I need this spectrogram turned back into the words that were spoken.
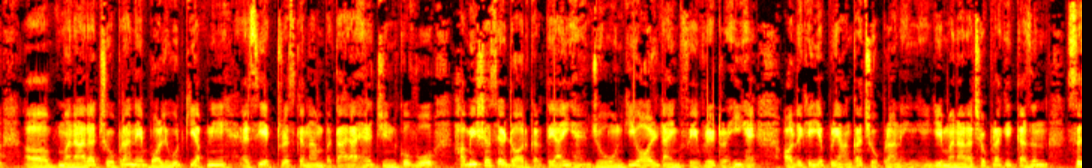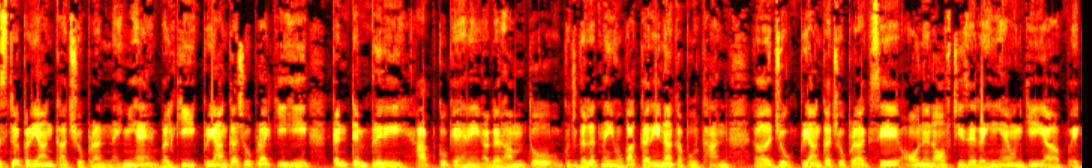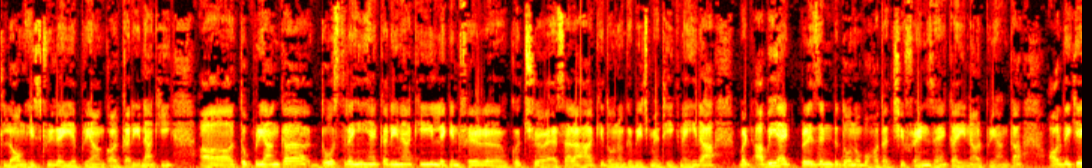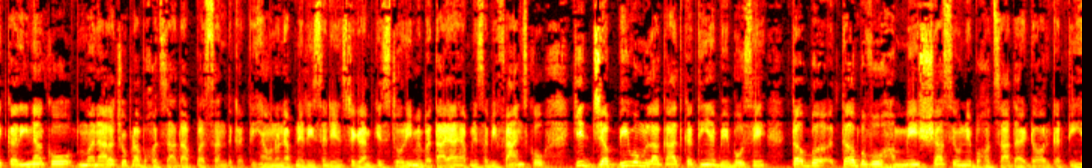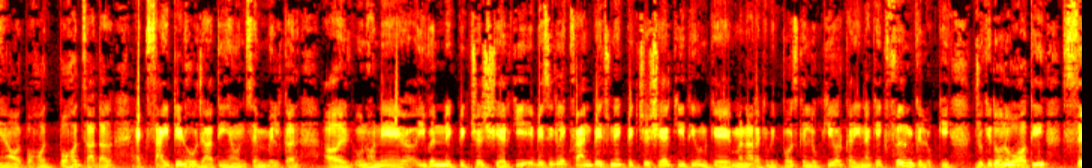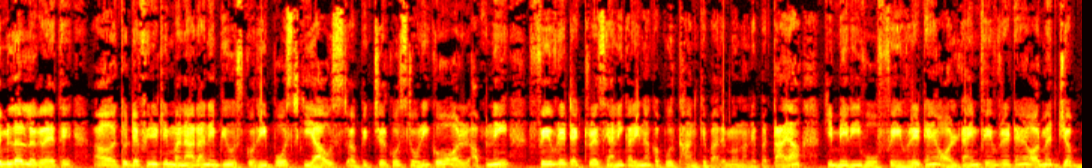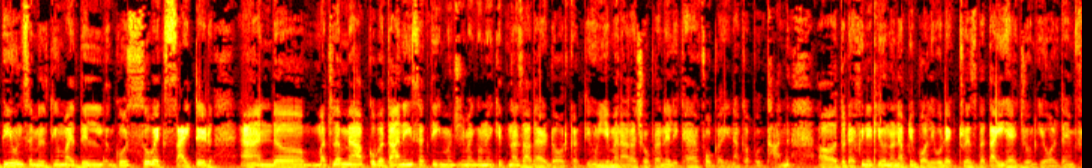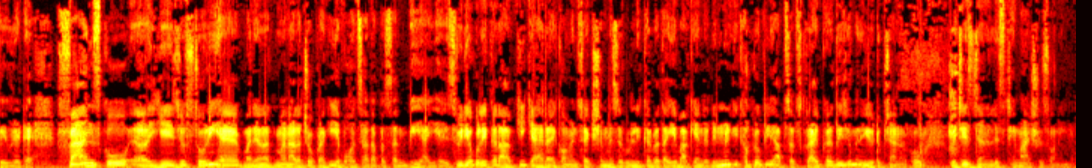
मनारा चोपड़ा ने बॉलीवुड की अपनी ऐसी एक्ट्रेस का नाम बताया है, जिनको वो हमेशा से अडोर करते आई हैं, जो उनकी ऑल टाइम फेवरेट रही हैं। और देखिए, ये प्रियंका चोपड़ा नहीं है। ये मनारा चोपड़ा की कज़न सिस्टर प्रियंका चोपड़ा नहीं है, बल्कि प्रियंका चोपड़ा की ही कंटेम्प्रेरी आपको कहने अगर हम तो कुछ गलत नहीं होगा, करीना कपूर खान। जो प्रियंका चोपड़ा से ऑन एंड ऑफ़ चीज़ें रही हैं, उनकी एक लॉन्ग हिस्ट्री रही है प्रियंका और करीना की। तो प्रियंका दोस्त रही हैं करीना की, लेकिन फिर कुछ ऐसा रहा कि दोनों के बीच में ठीक नहीं रहा। बट अभी एट प्रेजेंट दोनों बहुत अच्छी फ्रेंड्स हैं, करीना और प्रियंका। और देखिए, करीना को मनारा चोपड़ा बहुत ज़्यादा पसंद करती हैं। उन्होंने अपने रिसेंट इंस्टाग्राम की स्टोरी में बताया है अपने सभी फैंस को कि जब भी वो मुलाकात करती हैं बेबो से, तब तब वो हमेशा से उन्हें बहुत ज़्यादा एडोर करती हैं और बहुत बहुत ज़्यादा एक्साइटेड हो जाती हैं उनसे मिलकर। और उन्होंने इवन एक पिक्चर शेयर की। बेसिकली एक फ़ैन पेज ने एक पिक्चर शेयर की थी उनके मनारा के बिग बॉस के लुक की और करीना के एक फ़िल्म के लुक की, जो कि दोनों बहुत ही सिमिलर लग रहे थे। तो डेफिनेटली मनारा ने भी उसको रिपोस्ट किया उस पिक्चर को स्टोरी को और अपनी फेवरेट एक्ट्रेस यानी करीना कपूर खान के बारे में उन्होंने बताया कि मेरी वो फेवरेट हैं ऑल टाइम फेवरेट हैं और मैं जब भी उनसे मिलती हूँ माई दिल गो सो एक्साइटेड एंड मतलब मैं आपको बता नहीं सकती कि मुझे मैं उन्हें कितना ज़्यादा एडोर करती हूँ। ये मनारा चोपड़ा ने लिखा है फॉर करीना कपूर खान। Uh, तो डेफिनेटली उन्होंने अपनी बॉलीवुड एक्ट्रेस बताई है जो उनकी ऑल टाइम फेवरेट है। फैंस को uh, ये जो स्टोरी है मनारा चोपड़ा की ये बहुत ज़्यादा पसंद भी आई है। इस वीडियो को लेकर आपकी क्या राय कॉमेंट सेक्शन में ज़रूर लिखकर बताइए। बाकी एंटरटेनमेंट की खबरों के लिए आप सब्सक्राइब कर दीजिए मेरे यूट्यूब चैनल को विच is Journalist Himanshu Soni.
